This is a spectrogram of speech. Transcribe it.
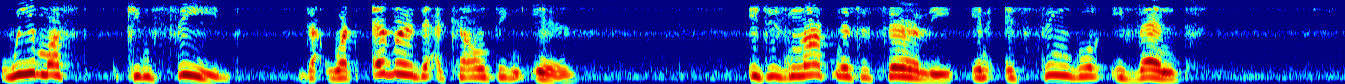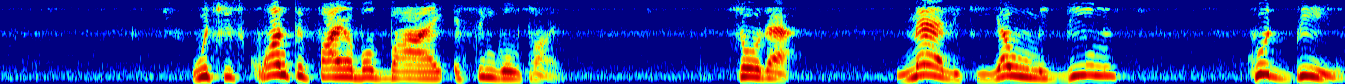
we must concede that whatever the accounting is, it is not necessarily in a single event which is quantifiable by a single time. So that Maliki Yawmiddin could be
